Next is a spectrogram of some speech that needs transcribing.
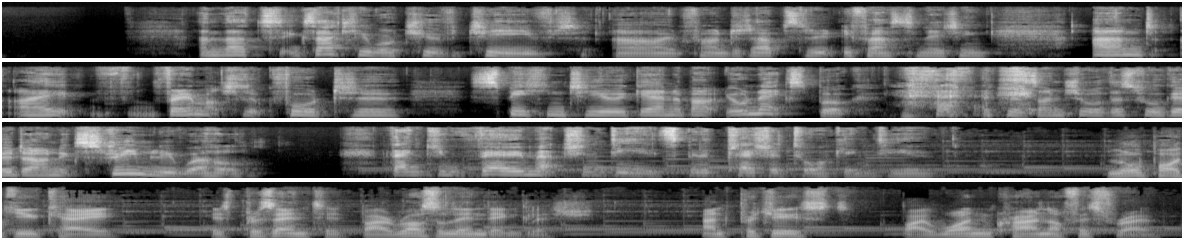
And that's exactly what you've achieved. Uh, I found it absolutely fascinating. And I very much look forward to speaking to you again about your next book, because I'm sure this will go down extremely well. Thank you very much indeed. It's been a pleasure talking to you. LawPod UK is presented by Rosalind English and produced by One Crown Office Row.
